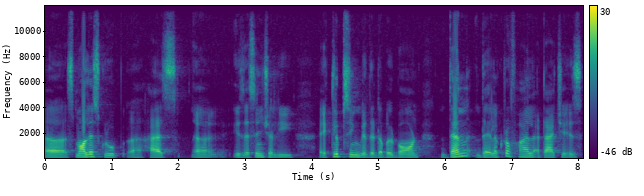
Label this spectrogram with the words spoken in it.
uh, smallest group uh, has uh, is essentially eclipsing with the double bond then the electrophile attaches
